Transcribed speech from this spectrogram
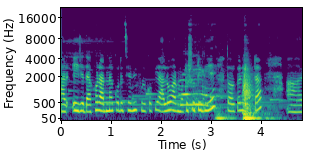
আর এই যে দেখো রান্না করেছি আমি ফুলকপি, আলু আর মটরশুঁটি দিয়ে তরকারি একটা। আর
